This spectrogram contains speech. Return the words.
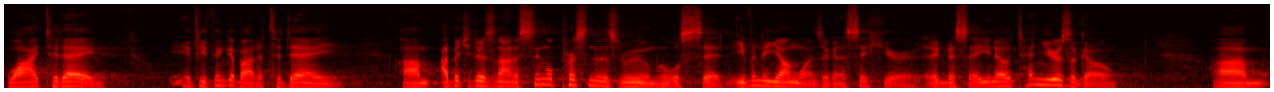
why today? If you think about it today, um, I bet you there's not a single person in this room who will sit, even the young ones are going to sit here. They're going to say, you know, 10 years ago, um,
